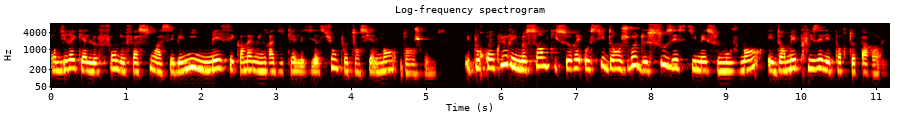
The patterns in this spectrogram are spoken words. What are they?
On dirait qu'elles le font de façon assez bénigne, mais c'est quand même une radicalisation potentiellement dangereuse. Et pour conclure, il me semble qu'il serait aussi dangereux de sous-estimer ce mouvement et d'en mépriser les porte-paroles.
